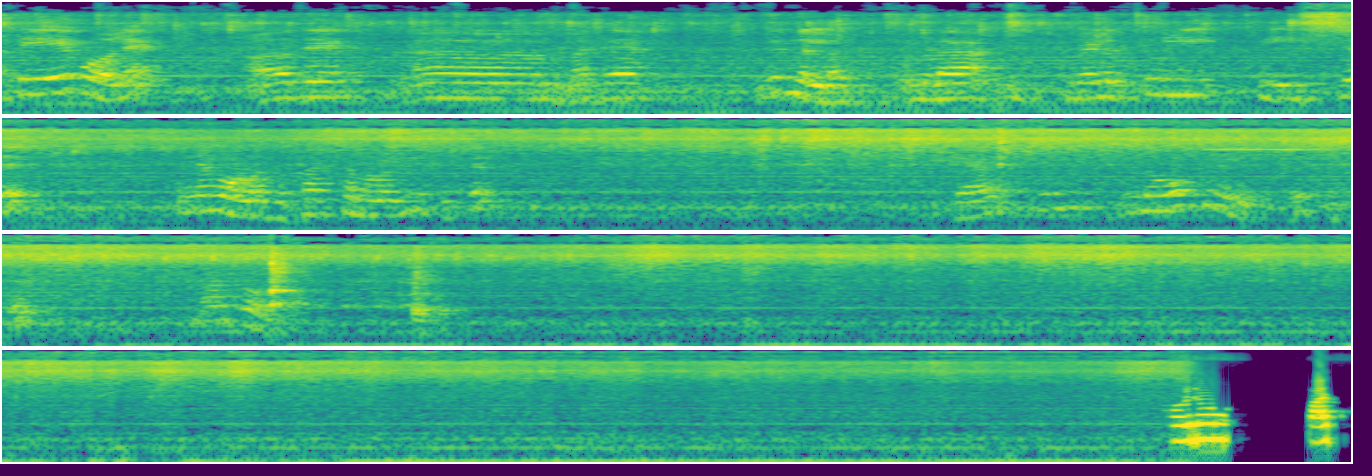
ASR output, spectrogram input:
അതേപോലെ ഇതുണ്ടല്ലോ നമ്മുടെ വെളുത്തുള്ളി പേസ്റ്റ് പിന്നെ മുളക് പച്ചമുളക് ഇട്ടിട്ട് ഒരു പച്ച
